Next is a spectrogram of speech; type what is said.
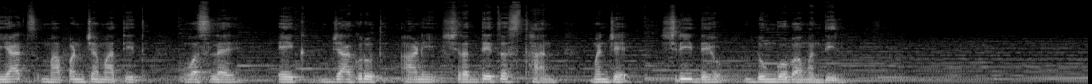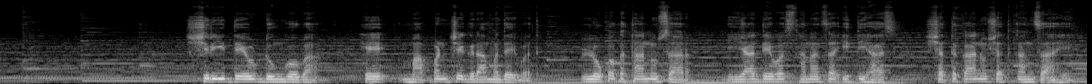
याच मापणच्या मातीत वसलंय एक जागृत आणि श्रद्धेचं स्थान म्हणजे श्रीदेव डुंगोबा मंदिर. श्रीदेव डुंगोबा हे मापणचे ग्रामदैवत. लोककथानुसार या देवस्थानाचा इतिहास शतकानुशतकांचा आहे.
